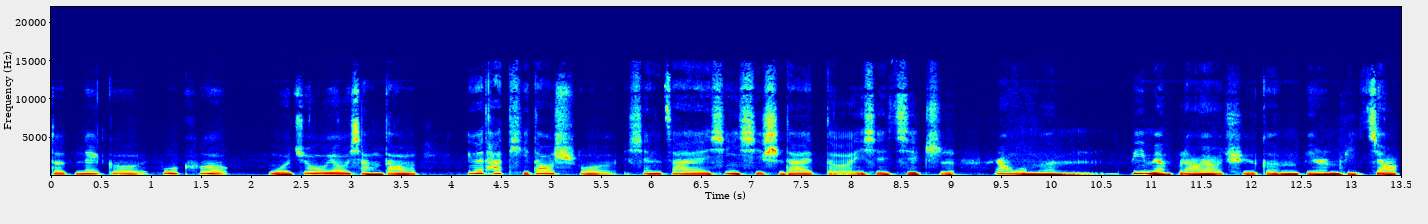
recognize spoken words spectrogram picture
的那个播客，我就有想到，因为他提到说，现在信息时代的一些机制，让我们避免不了要去跟别人比较。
